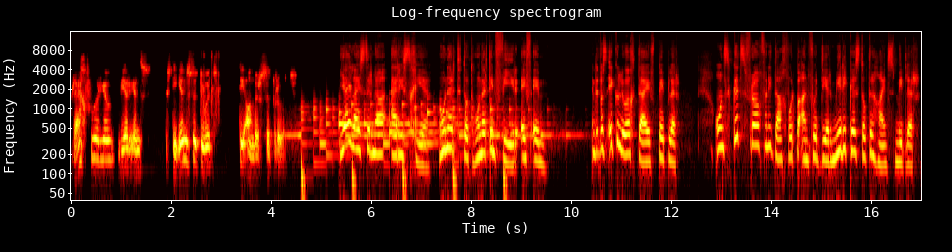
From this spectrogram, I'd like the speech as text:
reg voor jou weer eens is die een se dood, die ander se brood. Jy luister na RSG 100 tot 104 FM. En dit was ekoloog Duif Peppler. Ons kitsvraag van die dag word beantwoord deur medikus Dr Heinz Middler.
